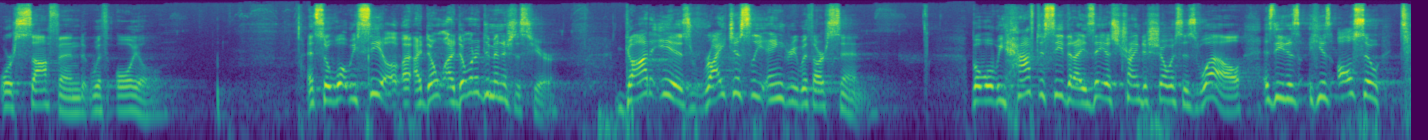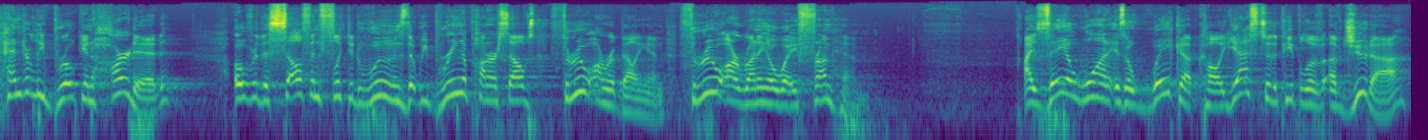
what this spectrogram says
or softened with oil. And so, what we see, uh, I don't, I don't want to diminish this here. God is righteously angry with our sin. But what we have to see that Isaiah is trying to show us as well is that he is, he is also tenderly brokenhearted over the self inflicted wounds that we bring upon ourselves through our rebellion, through our running away from him. Isaiah 1 is a wake up call, yes, to the people of, of Judah,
